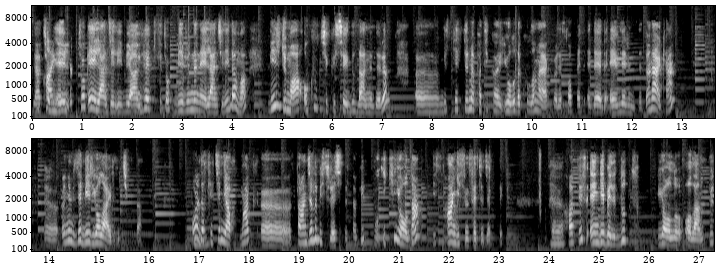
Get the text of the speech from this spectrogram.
Ya çok eğ, çok eğlenceliydi yani. Hepsi çok birbirinden eğlenceliydi ama bir cuma okul çıkışıydı zannederim. Ee, biz kestirme patika yolu da kullanarak böyle sohbet ede ede evlerimize dönerken e, önümüze bir yol ayrımı çıktı. Orada Hı-hı. seçim yapmak e, sancılı bir süreçti tabii. Bu iki yoldan biz hangisini seçecektik? E, hafif engebeli dut yolu olan dut,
